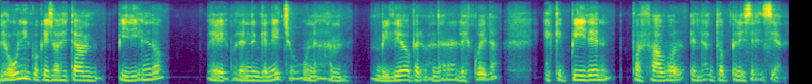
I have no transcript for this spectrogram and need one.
Lo único que ellos estaban pidiendo, eh, por ende que han hecho un um, video para mandar a la escuela, es que piden, por favor, el acto presencial.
